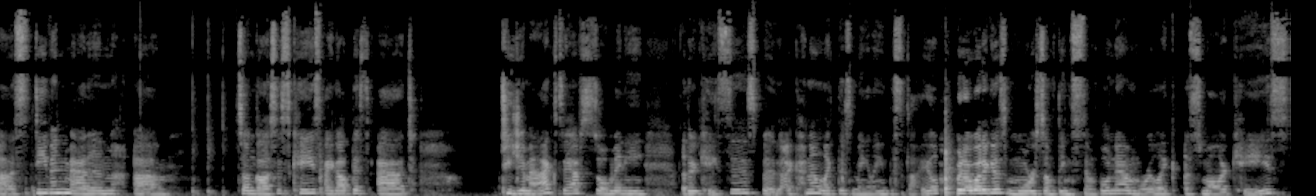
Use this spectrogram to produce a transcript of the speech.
uh, Stephen Madden um, sunglasses case. I got this at TJ Maxx. They have so many other cases, but I kind of like this mainly the style. But I want to get more something simple now, more like a smaller case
